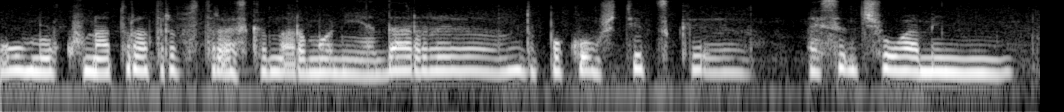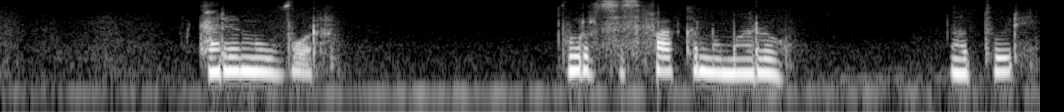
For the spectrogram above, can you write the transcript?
omul cu natura trebuie să trăiască în armonie, dar uh, după cum știți că mai sunt și oameni care nu vor. Vor să se facă numai rău naturii.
